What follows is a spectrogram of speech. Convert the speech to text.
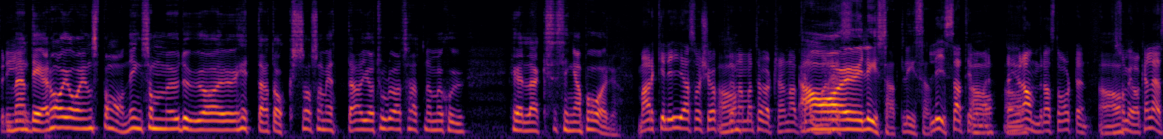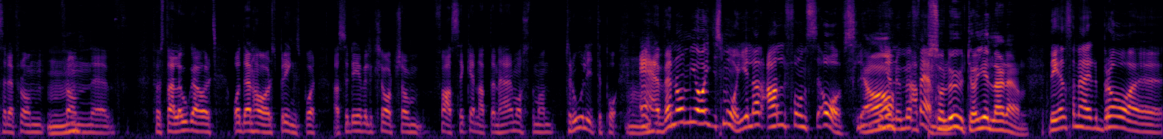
det... men där har jag en spaning som du har hittat också som etta. Jag tror du har satt nummer sju, Helax Singapore. Mark Elias har köpt Ja. en amatörtränad Ja, lisat, lisat. Lisa till och Ja, med. Den ja. gör andra starten. Ja. Som jag kan läsa det från, Mm. från eh, för Staloga och, och den har springspår. Alltså det är väl klart som fasiken att den här måste man tro lite på. Även om jag smågillar Alfons avslutning Ja, nummer fem. absolut. Jag gillar den. Det är en sån här bra eh,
